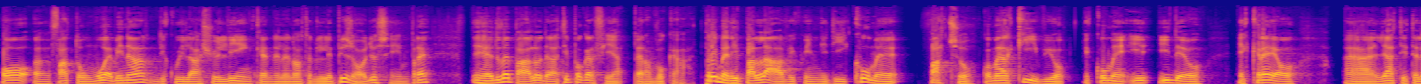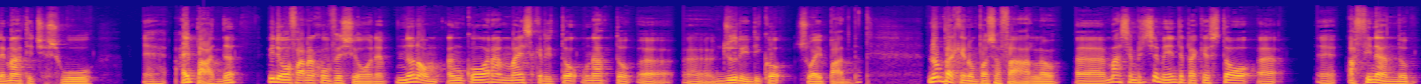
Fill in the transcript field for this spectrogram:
ho fatto un webinar di cui lascio il link nelle note dell'episodio sempre, dove parlo della tipografia per avvocati. Prima di parlarvi quindi di come faccio, come archivio e come ideo e creo eh, gli atti telematici su eh, iPad, vi devo fare una confessione. Non ho ancora mai scritto un atto eh, eh giuridico su iPad. Non perché non possa farlo, eh, ma semplicemente perché sto eh, affinando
